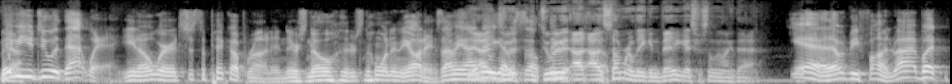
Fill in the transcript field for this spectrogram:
Maybe Yeah. you do it that way, you know, where it's just a pickup run and there's no there's no one in the audience. I mean, I know you got do to it, do it at, a summer league in Vegas or something like that. Yeah, that would be fun. But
